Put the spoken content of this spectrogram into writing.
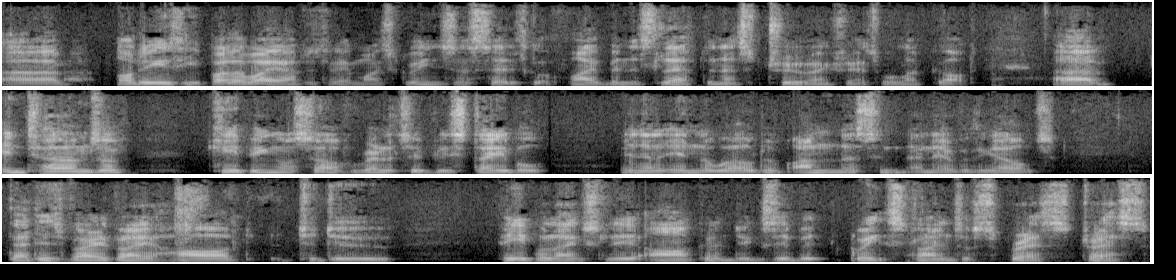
Uh, not easy. By the way, I have to tell you, my screen just said it's got five minutes left, and that's true. Actually, that's all I've got. Uh, in terms of keeping yourself relatively stable in in the world of unness and, and everything else, that is very very hard to do. People actually are going to exhibit great signs of stress. Stress.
